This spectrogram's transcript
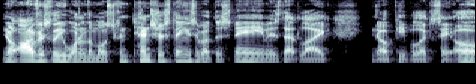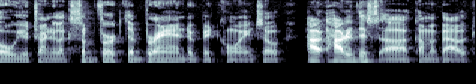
you know obviously one of the most contentious things about this name is that like you know people like to say oh you're trying to like subvert the brand of bitcoin. So how, how did this uh, come about?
